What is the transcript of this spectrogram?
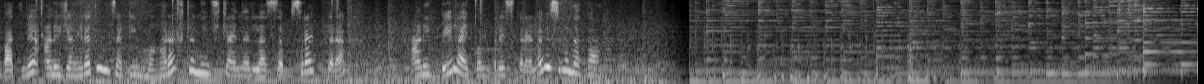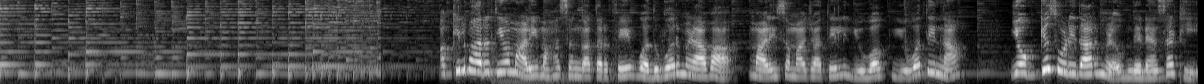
बातम्या आणि जाहिरातींसाठी महाराष्ट्र न्यूज चॅनलला सबस्क्राईब करा आणि बेल आयकॉन प्रेस करायला विसरू नका. अखिल भारतीय माळी महासंघातर्फे वधूवर मेळावा माळी समाजातील युवक युवतींना योग्य जोडीदार मिळवून देण्यासाठी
